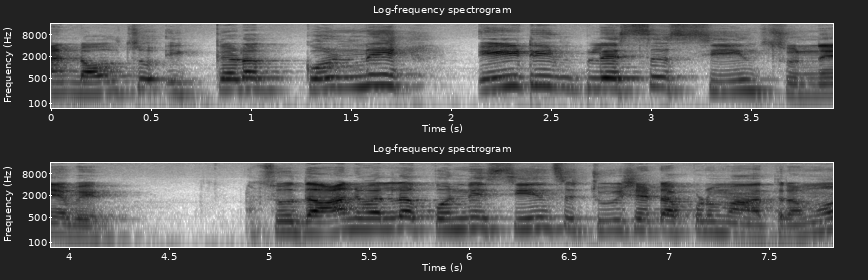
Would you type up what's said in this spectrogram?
అండ్ ఆల్సో ఇక్కడ కొన్ని ఎయిటీన్ ప్లస్ సీన్స్ ఉన్నాయి పోయి. సో దానివల్ల కొన్ని సీన్స్ చూసేటప్పుడు మాత్రము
